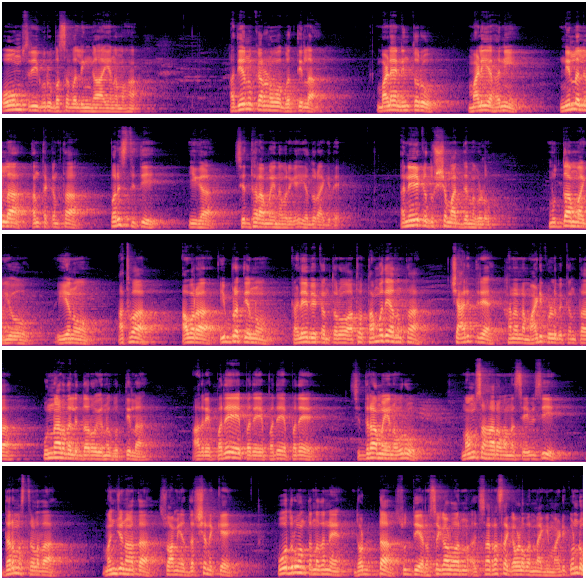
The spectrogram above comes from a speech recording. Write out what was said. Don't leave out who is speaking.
Speaker 1: ಓಂ ಶ್ರೀ ಗುರು ಬಸವಲಿಂಗಾಯ ನಮಃ. ಅದೇನು ಕಾರಣವೋ ಗೊತ್ತಿಲ್ಲ. ಮಳೆ ನಿಂತರೂ ಮಳೆಯ ಹನಿ ನಿಲ್ಲಲಿಲ್ಲ ಅಂತಕ್ಕಂಥ ಪರಿಸ್ಥಿತಿ ಈಗ ಸಿದ್ದರಾಮಯ್ಯನವರಿಗೆ ಎದುರಾಗಿದೆ. ಅನೇಕ ದೃಶ್ಯ ಮಾಧ್ಯಮಗಳು ಮುದ್ದಾಮಾಗಿಯೋ ಏನೋ ಅಥವಾ ಅವರ ಇಬ್ರತೆಯನ್ನು ಕಳೆಯಬೇಕಂತಾರೋ ಅಥವಾ ತಮ್ಮದೇ ಆದಂಥ ಚಾರಿತ್ರ್ಯ ಹನನ ಮಾಡಿಕೊಳ್ಳಬೇಕಂತ ಉನ್ನಾರದಲ್ಲಿದ್ದಾರೋ ಏನೋ ಗೊತ್ತಿಲ್ಲ. ಆದರೆ ಪದೇ ಪದೇ ಪದೇ ಪದೇ ಸಿದ್ದರಾಮಯ್ಯನವರು ಮಾಂಸಾಹಾರವನ್ನು ಸೇವಿಸಿ ಧರ್ಮಸ್ಥಳದ ಮಂಜುನಾಥ ಸ್ವಾಮಿಯ ದರ್ಶನಕ್ಕೆ ಹೋದರು ಅಂತನ್ನೋದನ್ನೇ ದೊಡ್ಡ ಸುದ್ದಿಯ ರಸಗವಳವನ್ನು, ರಸಗವಳವನ್ನಾಗಿ ಮಾಡಿಕೊಂಡು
